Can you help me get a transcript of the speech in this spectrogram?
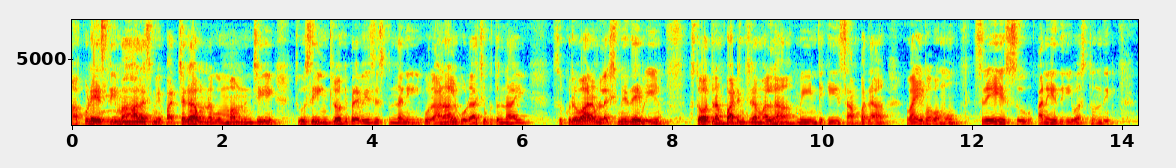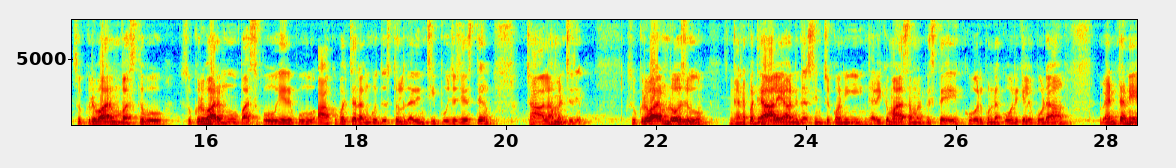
అప్పుడే శ్రీ మహాలక్ష్మి పచ్చగా ఉన్న గుమ్మం నుంచి చూసి ఇంట్లోకి ప్రవేశిస్తుందని పురాణాలు కూడా చెబుతున్నాయి. శుక్రవారం లక్ష్మీదేవి స్తోత్రం పఠించడం వల్ల మీ ఇంటికి సంపద వైభవము శ్రేయస్సు అనేది వస్తుంది. శుక్రవారం వస్తువు శుక్రవారము పసుపు ఎరుపు ఆకుపచ్చ రంగు దుస్తులు ధరించి పూజ చేస్తే చాలా మంచిది. శుక్రవారం రోజు గణపతి ఆలయాన్ని దర్శించుకొని గరికమాల సమర్పిస్తే కోరుకున్న కోరికలు కూడా వెంటనే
